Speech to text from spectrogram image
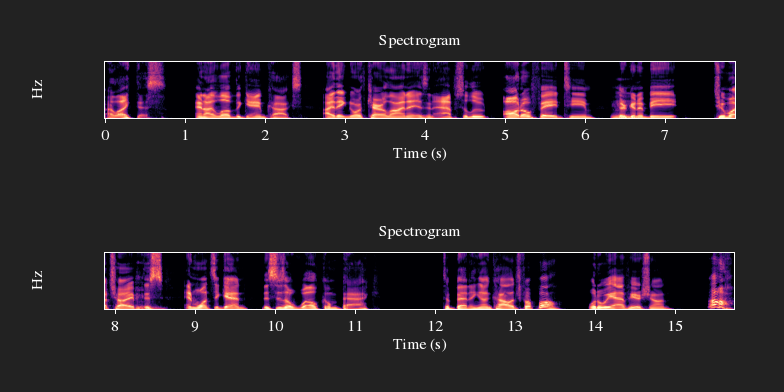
I like this, and I love the Gamecocks. I think North Carolina is an absolute auto fade team. They're Mm. going to be too much hype. This and once again, this is a welcome back to betting on college football. What do we have here, Sean? Oh,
